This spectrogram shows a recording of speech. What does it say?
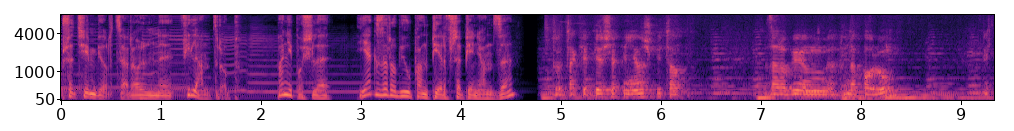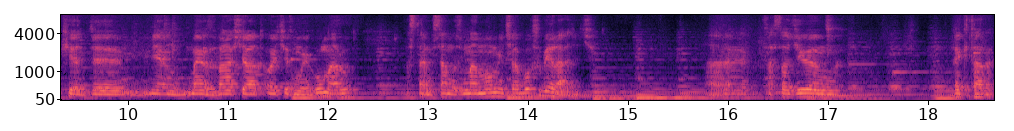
przedsiębiorca rolny, filantrop. Panie pośle, jak zarobił pan pierwsze pieniądze? To takie pierwsze pieniążki to zarobiłem na polu. Kiedy miałem, mając 12 lat, ojciec mój umarł. Zostałem sam z mamą i trzeba było sobie radzić. E, Zasadziłem hektar e,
